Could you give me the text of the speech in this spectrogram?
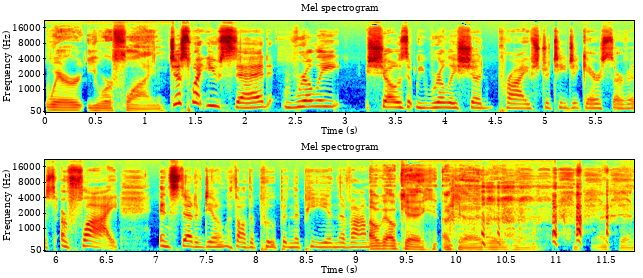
where you are flying Just what you said really shows that we really should prive strategic air service or fly instead of dealing with all the poop and the pee and the vomit. Okay, okay, okay. There we go. okay.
